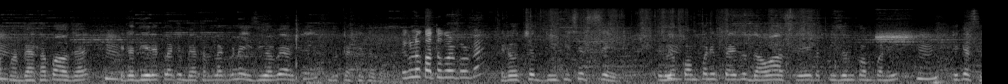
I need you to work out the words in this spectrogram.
আপনার ব্যথা পাওয়া যায়। এটা দিয়ে রাখলে কি ব্যথা লাগবে না ইজি হবে আর কি দুধটা খেতে পারবে এগুলো কত করে পড়বে? এটা হচ্ছে দুই পিসের সেট এগুলো কোম্পানি প্রাইসও দেওয়া আছে এটা পিজন কোম্পানি ঠিক আছে?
